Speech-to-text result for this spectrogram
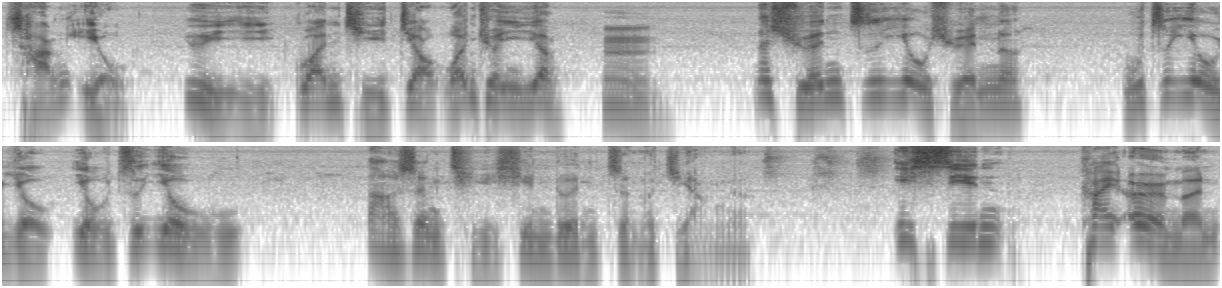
常有欲以观其教，完全一样。嗯，那玄之又玄呢？无之又有，有之又无。大圣起信论怎么讲呢？一心开二门，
